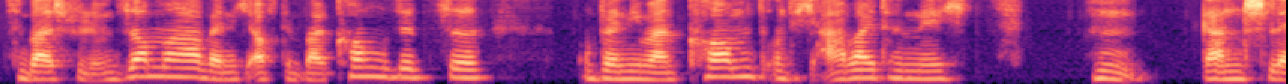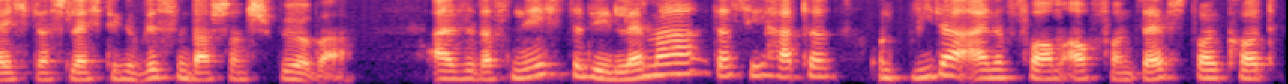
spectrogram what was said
Zum Beispiel im Sommer, wenn ich auf dem Balkon sitze und wenn jemand kommt und ich arbeite nichts. Hm, ganz schlecht, das schlechte Gewissen war schon spürbar. Also das nächste Dilemma, das sie hatte und wieder eine Form auch von Selbstboykott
